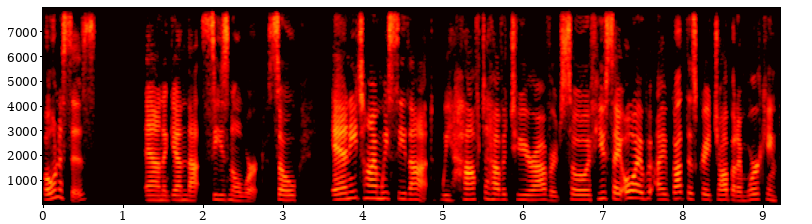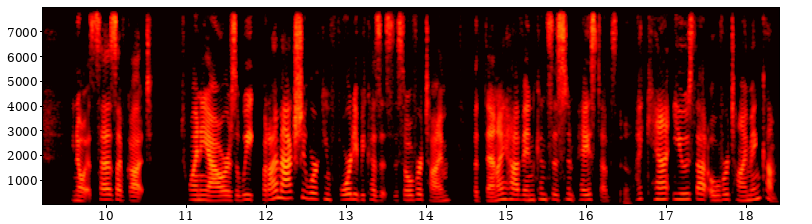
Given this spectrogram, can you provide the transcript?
bonuses, and again, that's seasonal work. So, anytime we see that, we have to have a two year average. So, if you say, Oh, I, I've got this great job, but I'm working, you know, it says I've got 20 hours a week, but I'm actually working 40 because it's this overtime. But then I have inconsistent pay stubs. Yeah. I can't use that overtime income.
